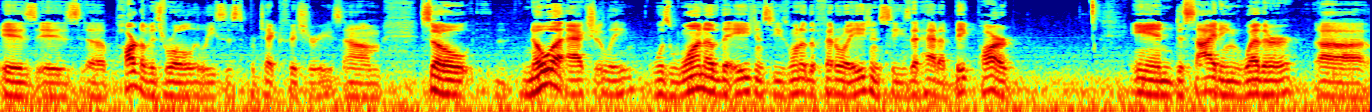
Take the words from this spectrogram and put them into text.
is is uh, part of its role, at least, is to protect fisheries. Um, so NOAA actually was one of the agencies, one of the federal agencies that had a big part in deciding whether uh,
